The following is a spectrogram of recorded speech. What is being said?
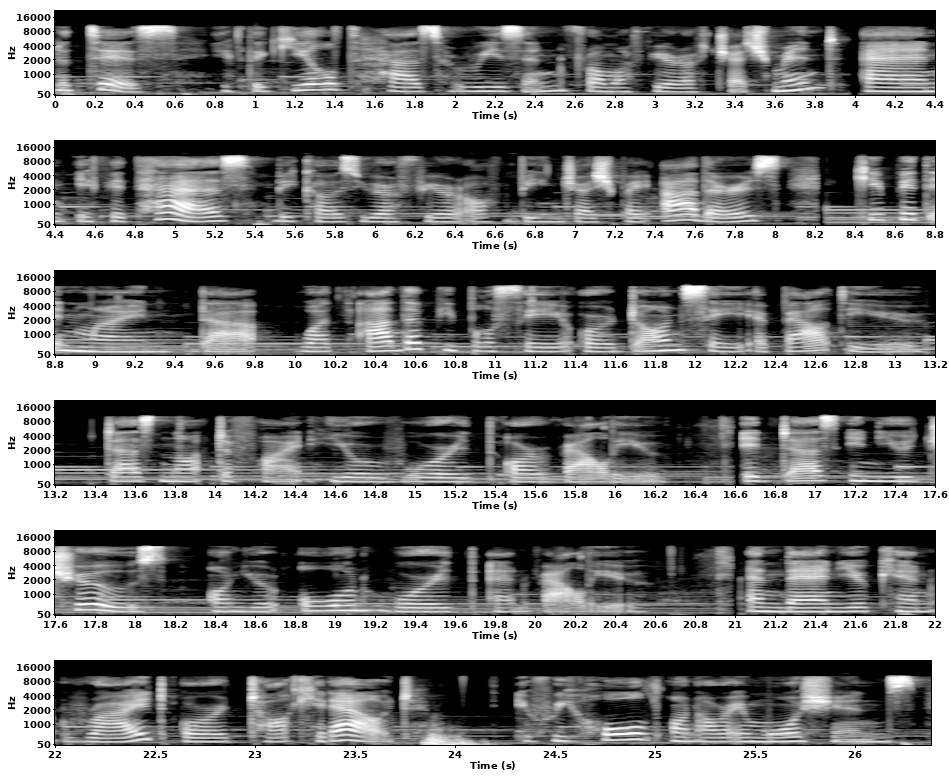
notice if the guilt has risen from a fear of judgment, and if it has because you are fear of being judged by others, keep it in mind that what other people say or don't say about you does not define your worth or value. It does in you choose on your own worth and value. And then you can write or talk it out if we hold on our emotions,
